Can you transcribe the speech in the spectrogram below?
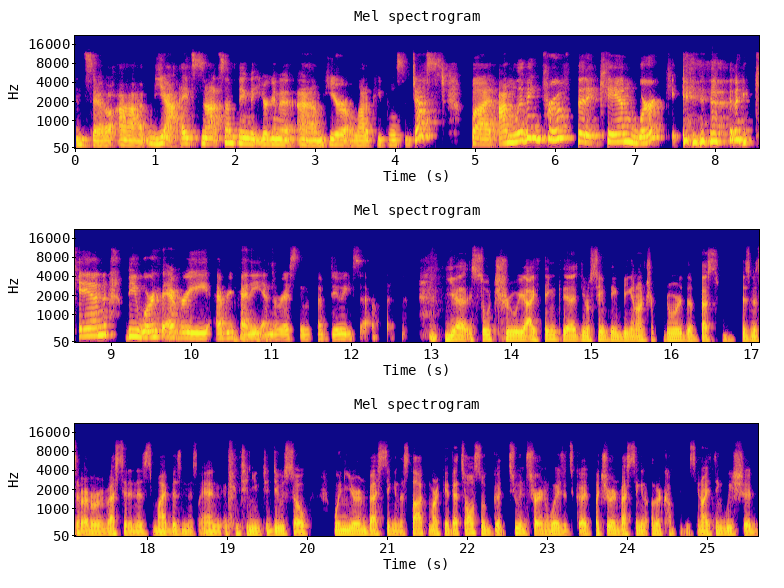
And so, uh, yeah, it's not something that you're going to um, hear a lot of people suggest, but I'm living proof that it can work. it can be worth every every penny and the risk of, of doing so. Yeah, it's so true. Yeah, I think that you know, same thing. Being an entrepreneur, the best business I've ever invested in is my business, and continuing to do so when you're investing in the stock market, that's also good too. In certain ways, it's good, but you're investing in other companies. You know, I think we should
